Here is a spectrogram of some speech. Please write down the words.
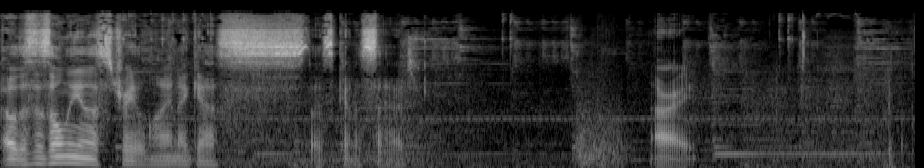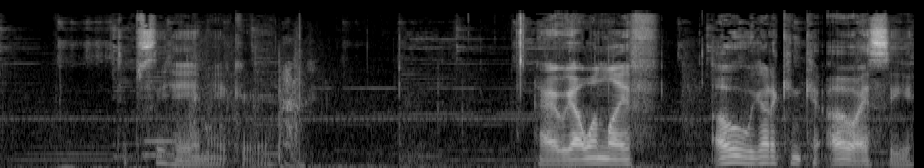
oh, this is only in a straight line, I guess. That's kind of sad. Alright. Tipsy Haymaker. Alright, we got one life. Oh, we got a conc- oh, I see.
